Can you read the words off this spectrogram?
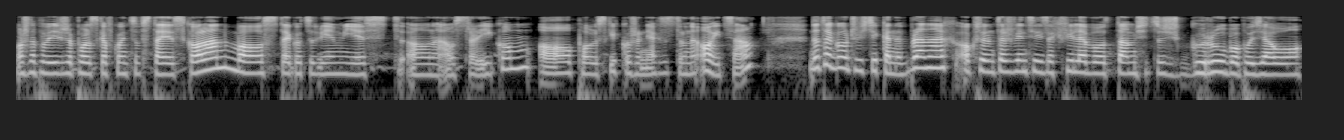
Można powiedzieć, że Polska w końcu wstaje z kolan, bo z tego co wiem jest ona Australijką o polskich korzeniach ze strony ojca. Do tego oczywiście Kenneth Branagh, o którym też więcej za chwilę, bo tam się coś grubo podziało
